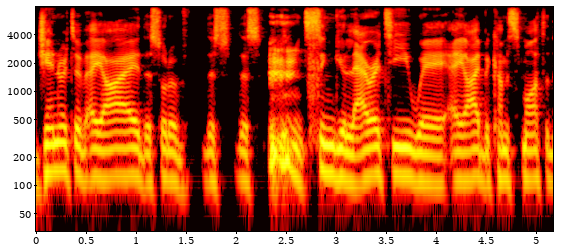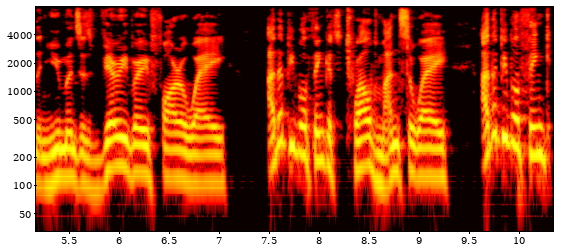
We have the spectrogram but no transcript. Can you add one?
generative AI, the sort of this this singularity where AI becomes smarter than humans, is very very far away. Other people think it's 12 months away. Other people think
